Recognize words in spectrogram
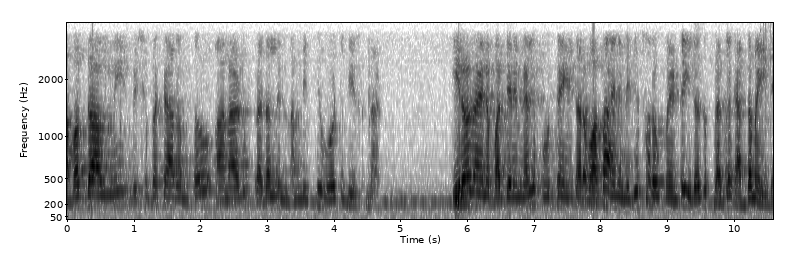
అబద్ధాలని విష ప్రచారంతో ఆనాడు ప్రజల్ని నమ్మించి ఓట్లు తీసుకున్నాడు. ఈ రోజు ఆయన పద్దెనిమిది నెలలు పూర్తయిన తర్వాత ఆయన నిజ స్వరూపం ఏంటో ఈ రోజు ప్రజలకు అర్థమైంది.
